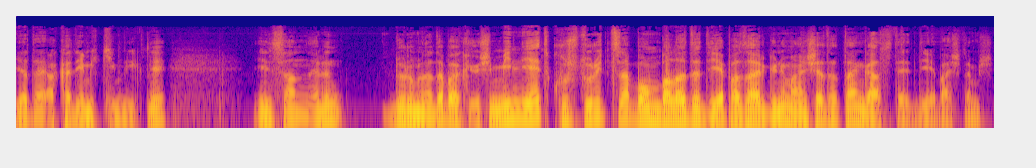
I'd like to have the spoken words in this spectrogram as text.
ya da akademik kimlikli insanların durumuna da bakıyor. Şimdi Milliyet Kusturica bombaladı diye pazar günü manşet atan gazete diye başlamış.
